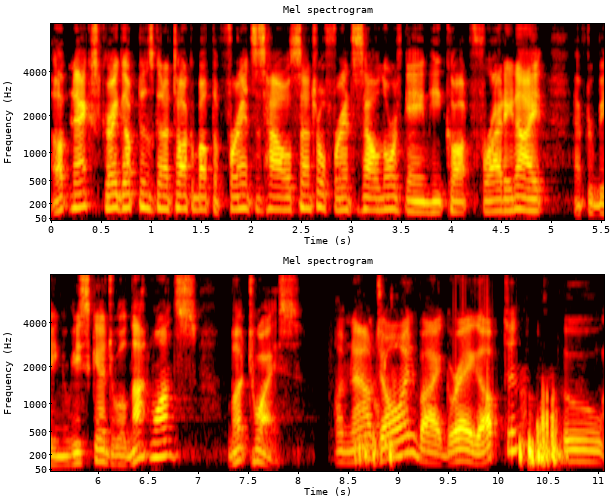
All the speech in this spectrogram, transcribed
Up next, Greg Uptain's going to talk about the Francis Howell Central Francis Howell North game he caught Friday night after being rescheduled not once, but twice. I'm now joined by Greg Uptain, who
